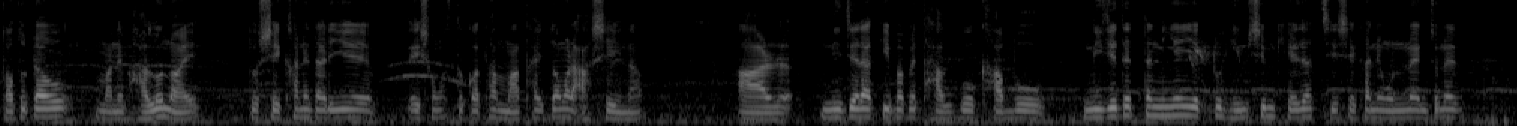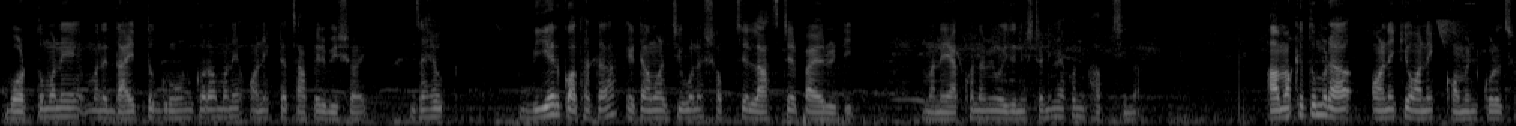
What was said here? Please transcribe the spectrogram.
ততটাও মানে ভালো নয়। তো সেখানে দাঁড়িয়ে এই সমস্ত কথা মাথায় তো আমার আসেই না। আর নিজেরা কীভাবে থাকব, খাব নিজেদেরটা নিয়েই একটু হিমশিম খেয়ে যাচ্ছি, সেখানে অন্য একজনের বর্তমানে মানে দায়িত্ব গ্রহণ করা মানে অনেকটা চাপের বিষয়। যাই হোক, বিয়ের কথাটা এটা আমার জীবনের সবচেয়ে লাস্টের প্রায়োরিটি মানে এখন আমি ওই জিনিসটা নিয়ে এখন ভাবছি না। আমাকে তোমরা অনেকে অনেক কমেন্ট করেছ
